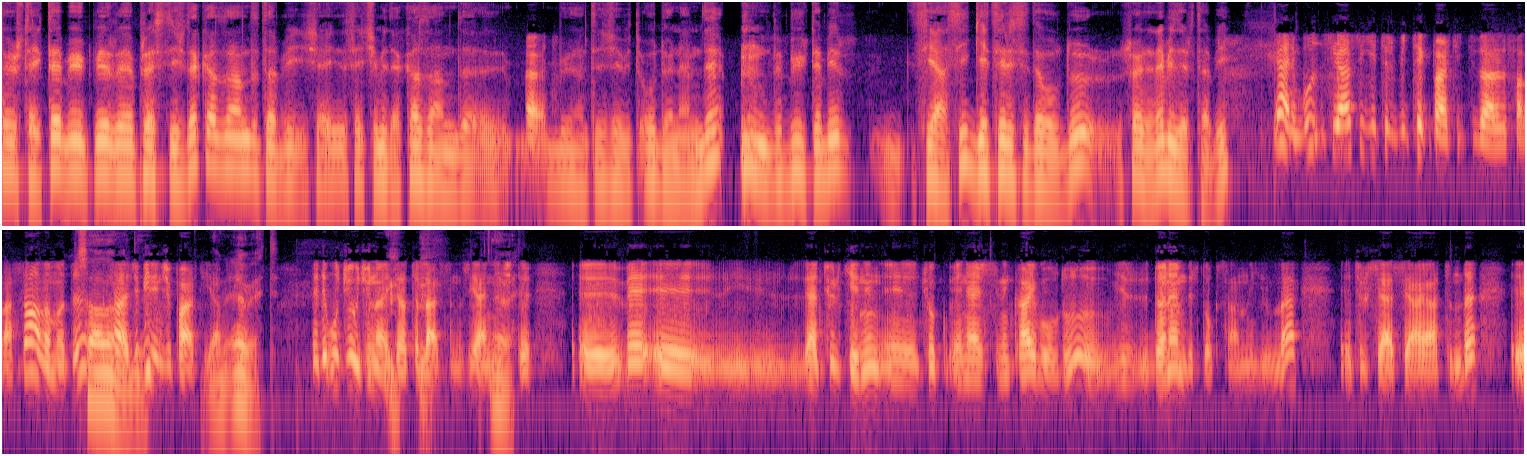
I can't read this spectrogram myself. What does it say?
Üstelik de büyük bir e, prestijde kazandı tabii şey seçimi de kazandı evet. Bülent Ecevit o dönemde ve büyük de bir siyasi getirisi de olduğu söylenebilir tabii. Yani bu siyasi getir bir tek parti iktidarı falan sağlamadı. sağlamadı. Sadece birinci parti yaptı. Yani evet. Ve de ucu ucunaydı hatırlarsınız. Yani evet. işte e, ve e, yani Türkiye'nin e, çok enerjisinin kaybolduğu bir dönemdir 90'lı yıllar e, Türk siyasi hayatında e,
